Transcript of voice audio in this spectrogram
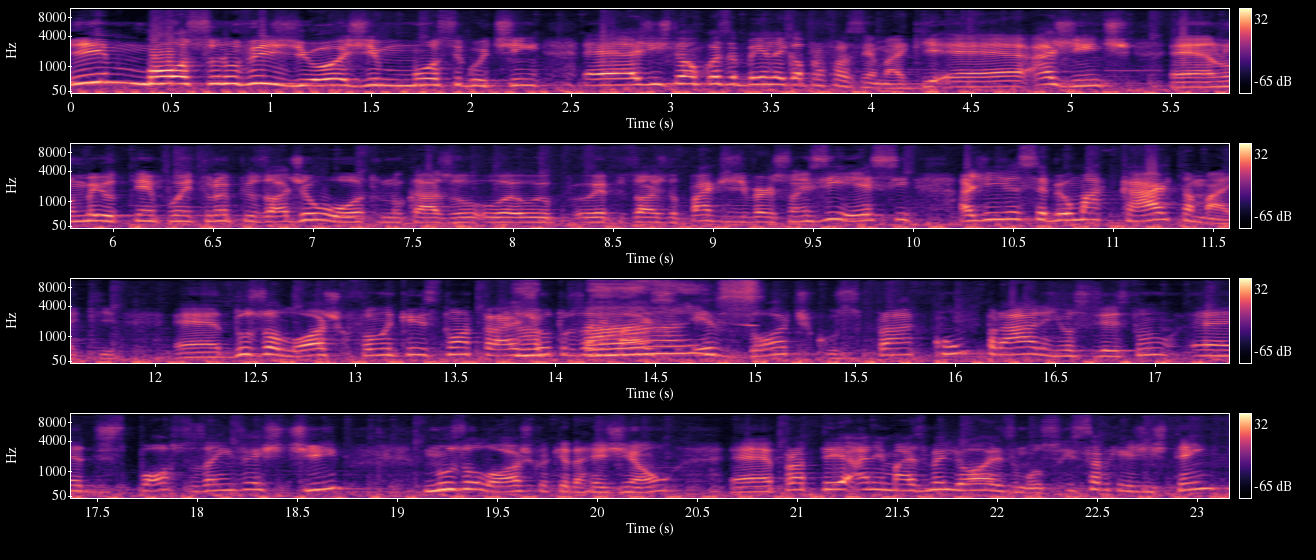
E moço, no vídeo de hoje, moço e Gutin, é, a gente tem uma coisa bem legal pra fazer, Mike. É, a gente, é, no meio tempo entre um episódio ou outro, no caso o, o, o, episódio do Parque de Diversões e esse, a gente recebeu uma carta, Mike, é, do zoológico falando que eles estão atrás Rapaz. de outros animais exóticos pra comprarem, ou seja, eles estão é, dispostos a investir no zoológico aqui da região é, pra ter animais melhores, moço. E sabe o que a gente tem?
